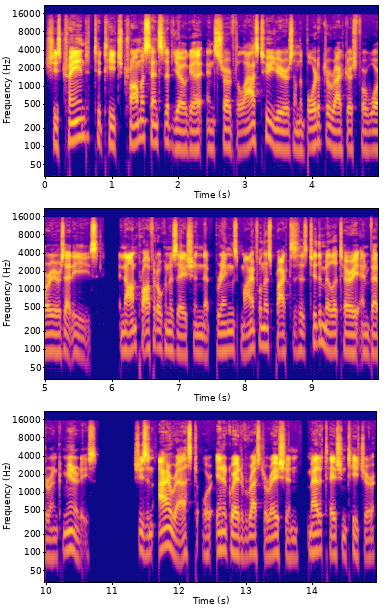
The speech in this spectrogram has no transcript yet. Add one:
She's trained to teach trauma sensitive yoga and served the last two years on the board of directors for Warriors at Ease, a nonprofit organization that brings mindfulness practices to the military and veteran communities. She's an IREST, or Integrative Restoration, meditation teacher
